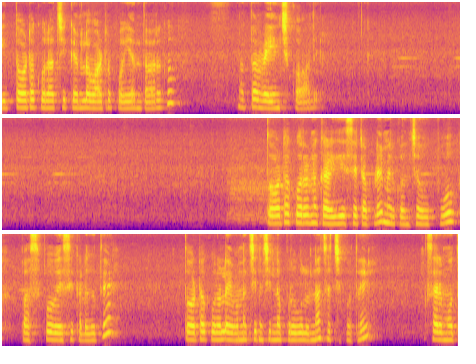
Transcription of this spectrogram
ఈ తోటకూర చికెన్లో వాటర్ పోయేంత వరకు మొత్తం వేయించుకోవాలి. తోటకూరను కడిగేసేటప్పుడే మీరు కొంచెం ఉప్పు పసుపు వేసి కడిగితే తోటకూరలో ఏమన్నా చిన్న చిన్న పురుగులు ఉన్నా చచ్చిపోతాయి. ఒకసారి మూత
